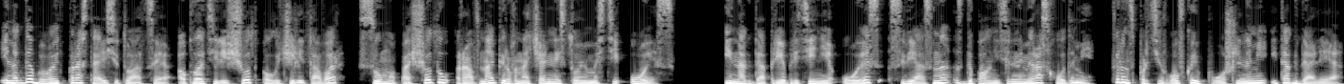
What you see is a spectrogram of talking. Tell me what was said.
Иногда бывает простая ситуация. Оплатили счет, получили товар, сумма по счету равна первоначальной стоимости ОС. Иногда приобретение ОС связано с дополнительными расходами, транспортировкой, пошлинами и так далее.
